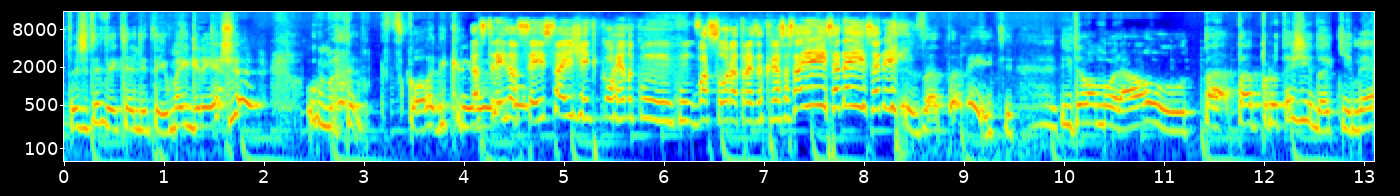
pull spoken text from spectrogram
Então a gente vê que ali tem uma igreja, uma escola de crianças. Das três às seis sai gente correndo com, com vassoura atrás da criança. Sai aí, sai daí, sai daí. Exatamente. Então a moral tá, tá protegida aqui, né?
